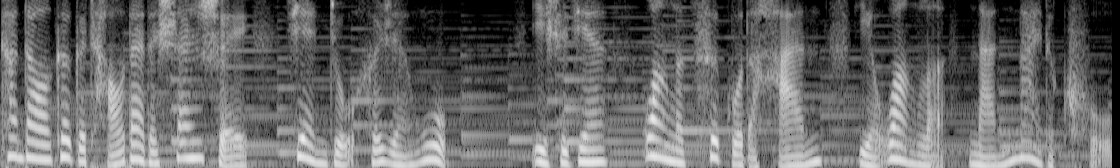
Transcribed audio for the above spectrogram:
看到各个朝代的山水、建筑和人物，一时间忘了刺骨的寒，也忘了难耐的苦。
